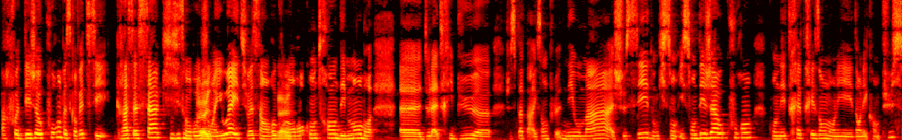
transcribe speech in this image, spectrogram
parfois déjà au courant parce qu'en fait, c'est grâce à ça qu'ils ont ah rejoint EY. Tu vois, c'est en, rencontrant des membres de la tribu, je sais pas, par exemple, Neoma, HEC. Donc, ils sont, ils sont déjà au courant qu'on est très présent dans les, dans les campus.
